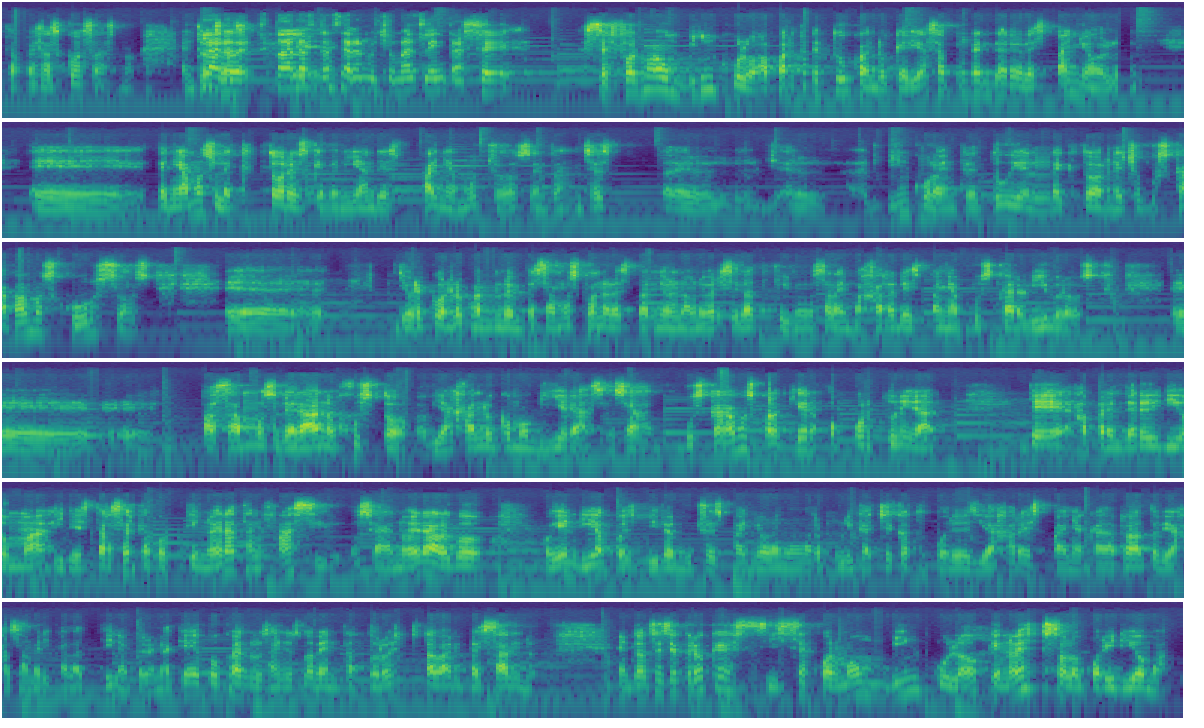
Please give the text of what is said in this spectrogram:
todas esas cosas, ¿no? Entonces, claro, todas las eh, cosas eran mucho más lentas. Se, se forma un vínculo, aparte de tú, cuando querías aprender el español, eh, teníamos lectores que venían de España, muchos, entonces el, vínculo entre tú y el lector, de hecho buscábamos cursos. Eh, yo recuerdo cuando empezamos con el español en la universidad, fuimos a la Embajada de España a buscar libros, eh, pasamos verano justo viajando como guías, o sea, buscábamos cualquier oportunidad de aprender el idioma y de estar cerca, porque no era tan fácil, o sea, no era algo, hoy en día pues vive mucho español en la República Checa, tú puedes viajar a España cada rato, viajas a América Latina, pero en aquella época, en los años 90, todo estaba empezando. Entonces yo creo que sí se formó un vínculo que no es solo por idioma,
